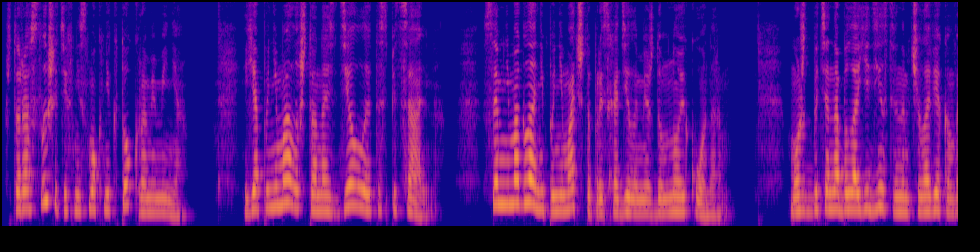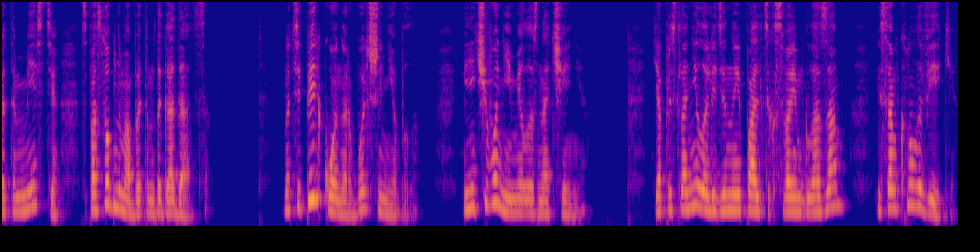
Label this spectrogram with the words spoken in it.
что расслышать их не смог никто, кроме меня. И я понимала, что она сделала это специально. Сэм не могла не понимать, что происходило между мной и Конором. Может быть, она была единственным человеком в этом месте, способным об этом догадаться. Но теперь Конора больше не было, и ничего не имело значения. Я прислонила ледяные пальцы к своим глазам и сомкнула веки.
